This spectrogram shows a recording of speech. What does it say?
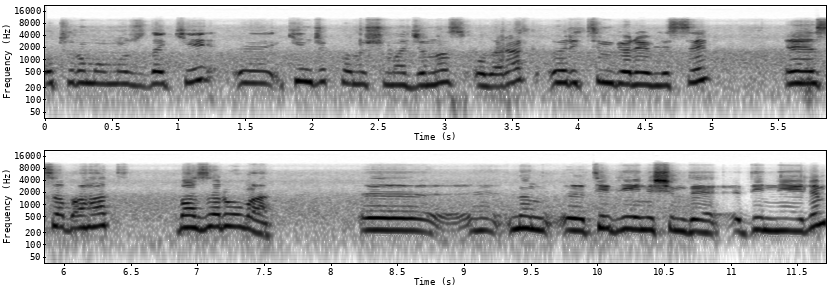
oturumumuzdaki e, ikinci konuşmacımız olarak öğretim görevlisi e, Sabahat Bazarova'nın e, tebliğini şimdi dinleyelim.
